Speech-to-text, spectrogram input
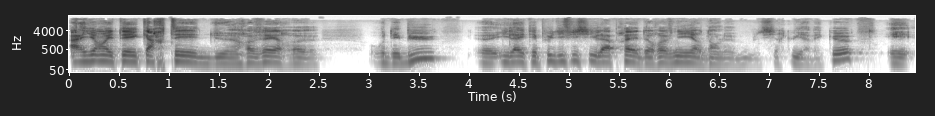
ayant été écartés d'un revers au début, euh, il a été plus difficile après de revenir dans le circuit avec eux. Et,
